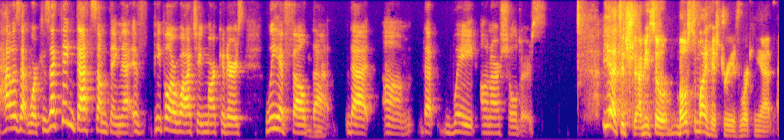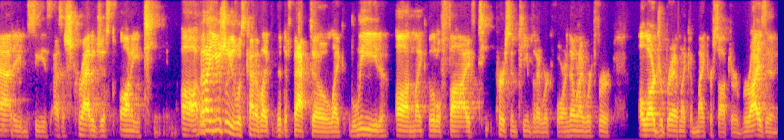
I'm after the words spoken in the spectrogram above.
how does that work? Because i think that's something that if people are watching marketers we have felt mm-hmm. that that um, that weight on our shoulders. Yeah it's interesting. I mean so most of my history is working at ad agencies as a strategist on a team. Um, and i usually was kind of like the de facto like lead on like the little five person teams that i worked for. And then when i worked for a larger brand like a microsoft or verizon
